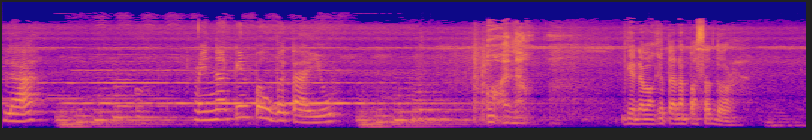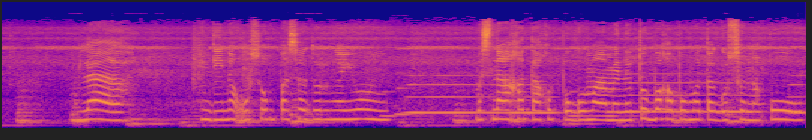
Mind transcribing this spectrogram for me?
La? May napkin pa ba tayo? Oh, anak. Ginawan kita ng pasador. La, hindi na usong pasador ngayon. Mas nakakatakot po gumamit nito. Baka pumatagusan ako.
